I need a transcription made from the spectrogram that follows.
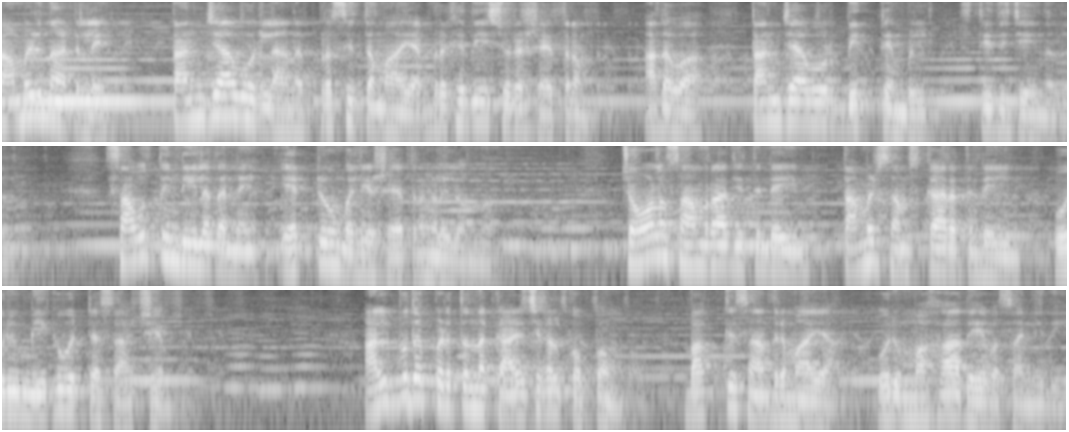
തമിഴ്നാട്ടിലെ തഞ്ചാവൂരിലാണ് പ്രസിദ്ധമായ ബൃഹദീശ്വര ക്ഷേത്രം അഥവാ തഞ്ചാവൂർ ബിഗ് ടെമ്പിൾ സ്ഥിതി ചെയ്യുന്നത്. സൗത്ത് ഇന്ത്യയിലെ തന്നെ ഏറ്റവും വലിയ ക്ഷേത്രങ്ങളിലൊന്ന്. ചോള സാമ്രാജ്യത്തിന്റെയും തമിഴ് സംസ്കാരത്തിന്റെയും ഒരു മികവുറ്റ സാക്ഷ്യം. അത്ഭുതപ്പെടുത്തുന്ന കാഴ്ചകൾക്കൊപ്പം ഭക്തിസാന്ദ്രമായ ഒരു മഹാദേവ സന്നിധി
